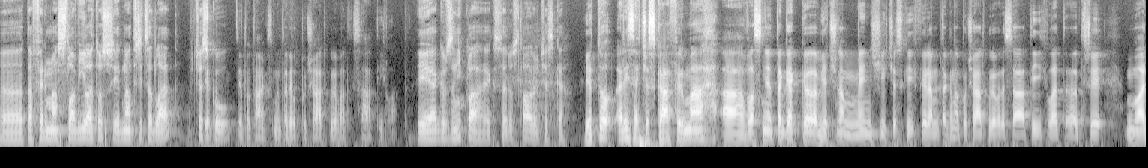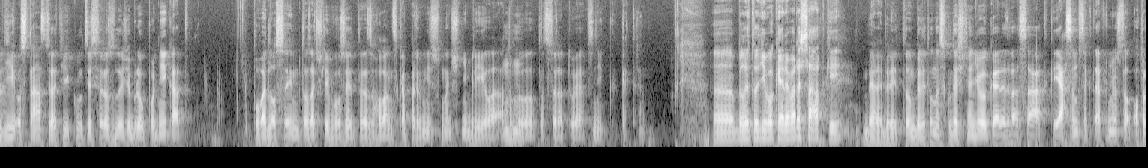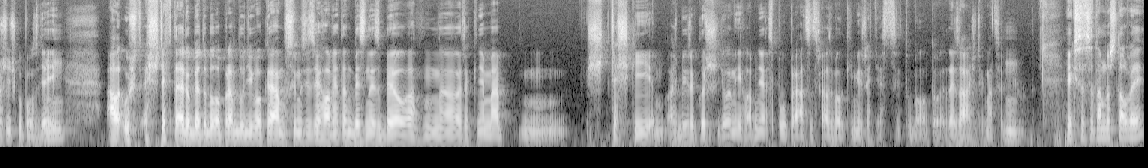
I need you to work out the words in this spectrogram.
Eh, ta firma slaví letos 31 let v Česku. Je to, je to tak, jsme tady od počátku 90. let. Je, jak vznikla, jak se dostala do Česka? Je to ryze česká firma a vlastně tak, jak většina menších českých firm, tak na počátku 90. let eh, tři mladí 18-letí kluci se rozhodli, že budou podnikat. Povedlo se jim to, začali vozit z Holandska první sluneční brýle a to mm-hmm. bylo to, co datuje vznik Catherine. Eh, byly to divoké devadesátky? Byly, byly to, byly to neskutečně divoké devadesátky. Já jsem se k té firmě dostal o trošičku později, mm. ale už ještě v té době to bylo opravdu divoké a musím říct, že hlavně ten biznis byl, hm, řekněme, hm, těžký, až bych řekl šílený, hlavně spolupráce třeba s velkými řetězci. To bylo to, to je zážitek na celý mm. život. Jak jste se tam dostal vy?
